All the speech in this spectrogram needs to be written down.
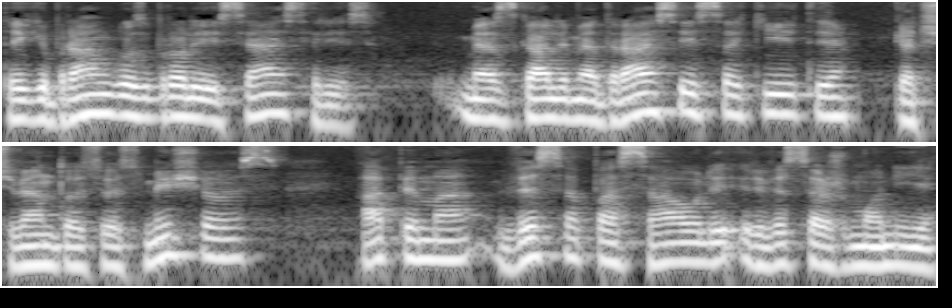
Taigi, brangus broliai seserys, mes galime drąsiai sakyti, kad šventosios mišios apima visą pasaulį ir visą žmoniją.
